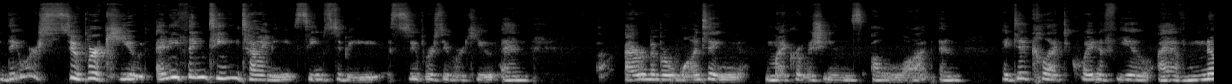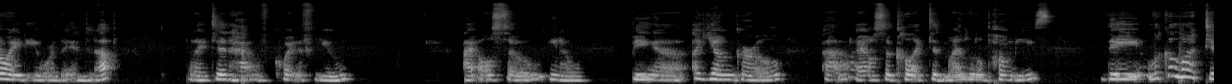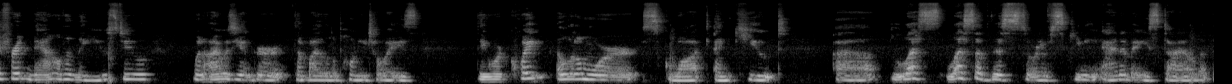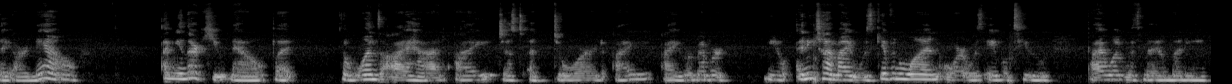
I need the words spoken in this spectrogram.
They were super cute. Anything teeny tiny seems to be super, super cute. And I remember wanting micro machines a lot. And I did collect quite a few. I have no idea where they ended up, but I did have quite a few. I also, you know, being a, a young girl, uh, I also collected My Little Ponies. They look a lot different now than they used to. When I was younger, the My Little Pony toys, they were quite a little more squat and cute. Uh, less less of this sort of skinny anime style that they are now. I mean, they're cute now, but the ones I had, I just adored. I I remember, you know, anytime I was given one or was able to buy one with my own money,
